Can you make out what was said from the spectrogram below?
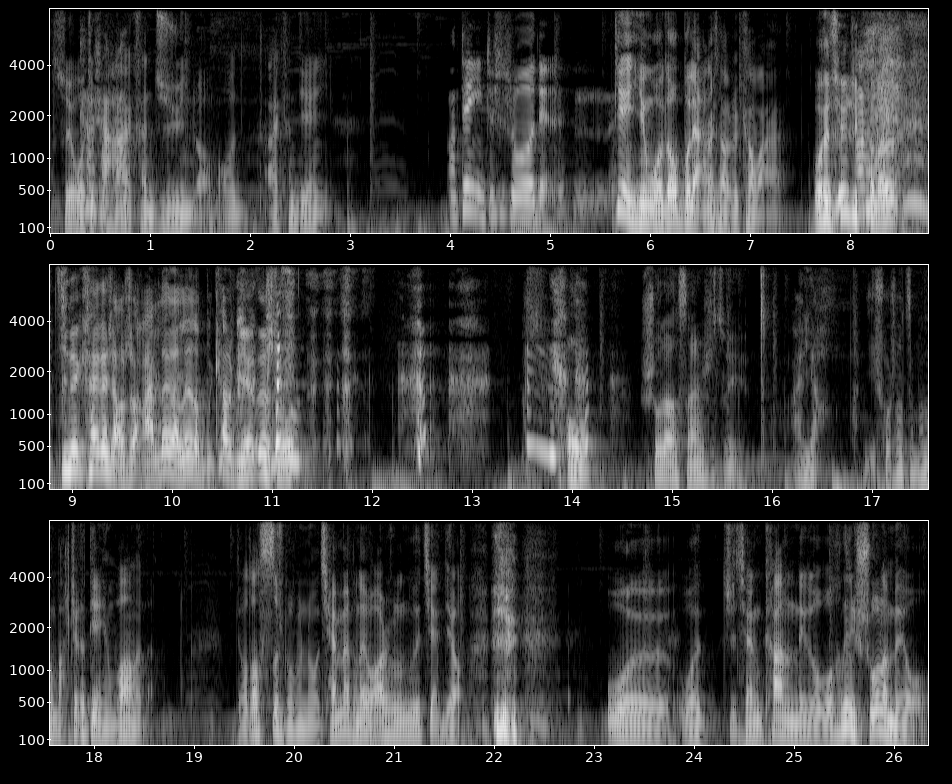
所以我就不太爱看剧，你知道吗？我爱看电影。啊，电影就是说点，电影我都不两个小时看完，我就是可能今天开个小时啊，累了累了，不看了，明天再说。哦。说到三十岁，哎呀，你说说怎么能把这个电影忘了呢？聊到四十多分钟，前面可能有二十分钟得剪掉。我我之前看了那个，我和你说了没有？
